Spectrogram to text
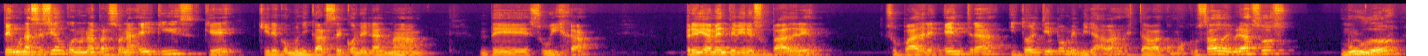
Tengo una sesión con una persona X que quiere comunicarse con el alma de su hija. Previamente viene su padre, su padre entra y todo el tiempo me miraba, estaba como cruzado de brazos, mudo,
